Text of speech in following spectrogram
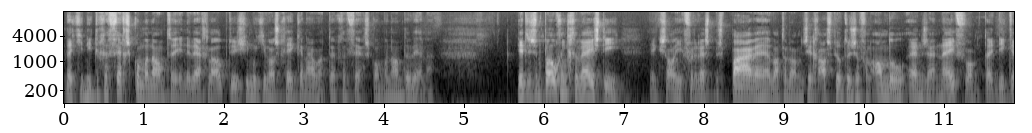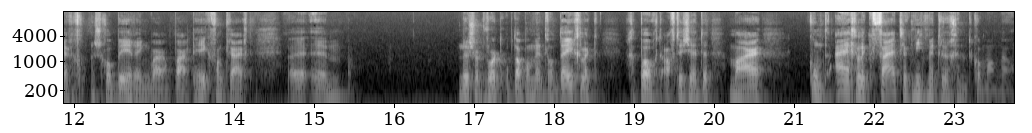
dat je niet de gevechtscommandanten in de weg loopt. Dus je moet je wel schikken naar wat de gevechtscommandanten willen. Dit is een poging geweest die ik zal je voor de rest besparen wat er dan zich afspeelt tussen Van Andel en zijn neef. Want die krijgt een schobering waar een paard de hik van krijgt. Uh, um, Mussert wordt op dat moment wel degelijk gepoogd af te zetten. Maar komt eigenlijk feitelijk niet meer terug in het commando.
